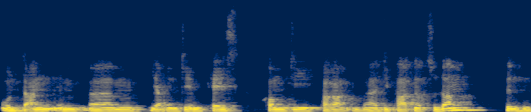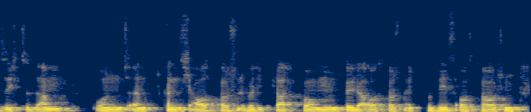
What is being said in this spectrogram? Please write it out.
Und dann im, ähm, ja, in dem Case kommen die, Para äh, die Partner zusammen, finden sich zusammen und ähm, können sich austauschen über die Plattform, Bilder austauschen, Exposés austauschen.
